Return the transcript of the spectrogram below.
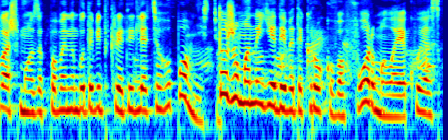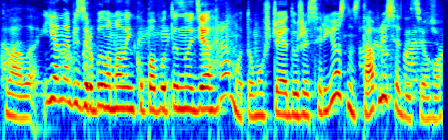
Ваш мозок повинен бути відкритий для цього повністю. Тож у мене є дев'ятикрокова формула, яку я склала. Я навіть зробила маленьку павутинну діаграму, тому що я дуже серйозно ставлюся до цього.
